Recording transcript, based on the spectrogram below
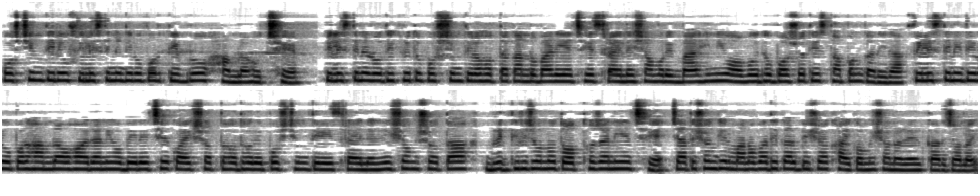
পশ্চিম তীরেও ফিলিস্তিনিদের উপর তীব্র হামলা হচ্ছে। ফিলিস্তিনের অধিকৃত পশ্চিম তীরে হত্যাকাণ্ড বাড়িয়েছে ইসরায়েলের সামরিক বাহিনী ও অবৈধ বসতি স্থাপনকারীরা। ফিলিস্তিনিদের উপর হামলা ও হয়রানিও বেড়েছে কয়েক সপ্তাহ ধরে পশ্চিম তীরে ইসরায়েলের নৃশংসতা বৃদ্ধির জন্য তথ্য জানিয়েছে জাতিসংঘের মানবাধিকার বিষয়ক হাই কমিশনারের কার্যালয়।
